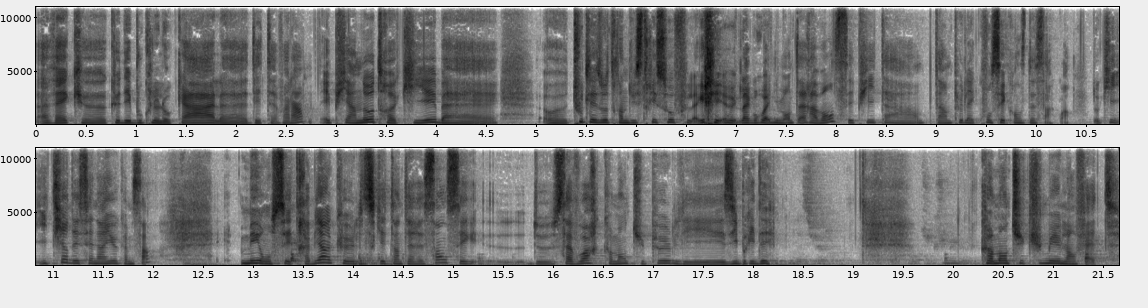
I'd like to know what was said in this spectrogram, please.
avec que des boucles locales, voilà. Et puis un autre qui est bah, euh, toutes les autres industries sauf l'agroalimentaire avancent et puis tu as, un peu les conséquences de ça. Quoi. Donc ils, tirent des scénarios comme ça. Mais on sait très bien que ce qui est intéressant, c'est de savoir comment tu peux les hybrider. Comment tu cumules en fait.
